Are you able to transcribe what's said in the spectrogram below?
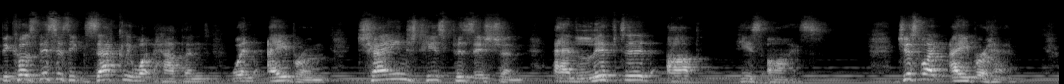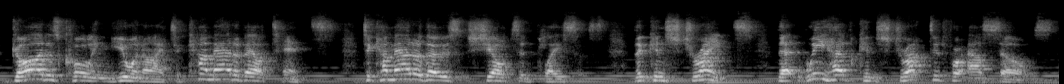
Because this is exactly what happened when Abram changed his position and lifted up his eyes. Just like Abraham, God is calling you and I to come out of our tents, to come out of those sheltered places, the constraints that we have constructed for ourselves,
